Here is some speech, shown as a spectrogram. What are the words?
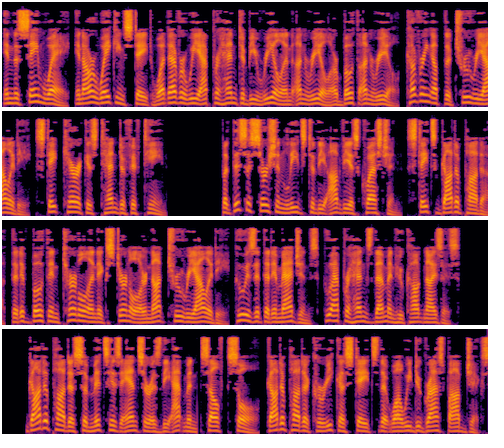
In the same way, in our waking state whatever we apprehend to be real and unreal are both unreal, covering up the true reality, state Karikas 10-15. But this assertion leads to the obvious question, states Gaudapada, that if both internal and external are not true reality, who is it that imagines, who apprehends them and who cognizes? Gaudapada submits his answer as the Atman self, soul. Gaudapada Karika states that while we do grasp objects,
